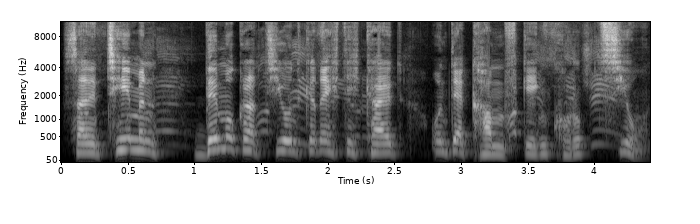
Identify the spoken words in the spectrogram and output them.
Seine Themen Demokratie und Gerechtigkeit und der Kampf gegen Korruption.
